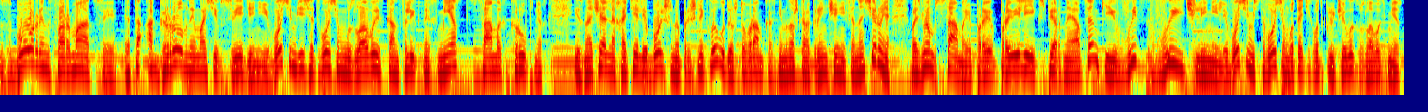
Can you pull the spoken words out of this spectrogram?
Сбор информации – это огромный массив сведений. 88 узловых конфликтных мест, самых крупных. Изначально хотели больше, но пришли к выводу, что в рамках немножко ограничений финансирования возьмем самые, про- провели экспертные оценки и вы, вычленили 88 вот этих вот ключевых узловых мест.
